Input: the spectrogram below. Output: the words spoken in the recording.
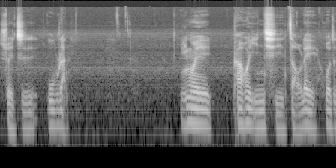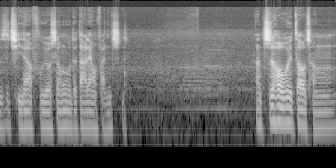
水质污染，因为它会引起藻类或者是其他浮游生物的大量繁殖。那之后会造成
